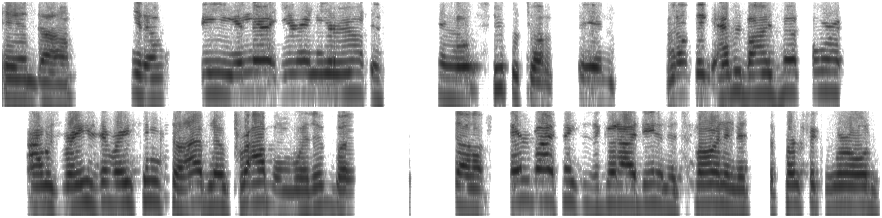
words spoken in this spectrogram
and, uh, you know, be in that year in, year out is, you know, super tough. And I don't think everybody's meant for it. I was raised in racing, so I have no problem with it, but uh, everybody thinks it's a good idea and it's fun and it's the perfect world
